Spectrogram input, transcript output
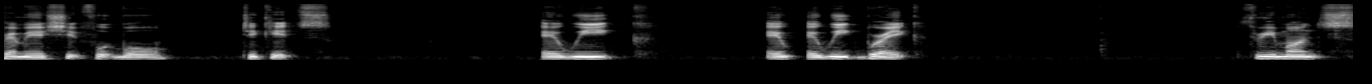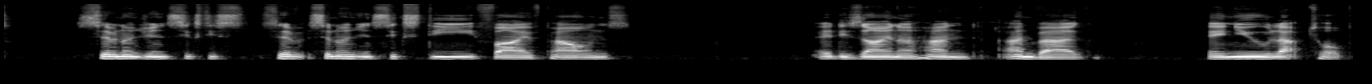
premiership football tickets. A week a, a week break. Three months 760 765 pounds. A designer hand handbag, a new laptop,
